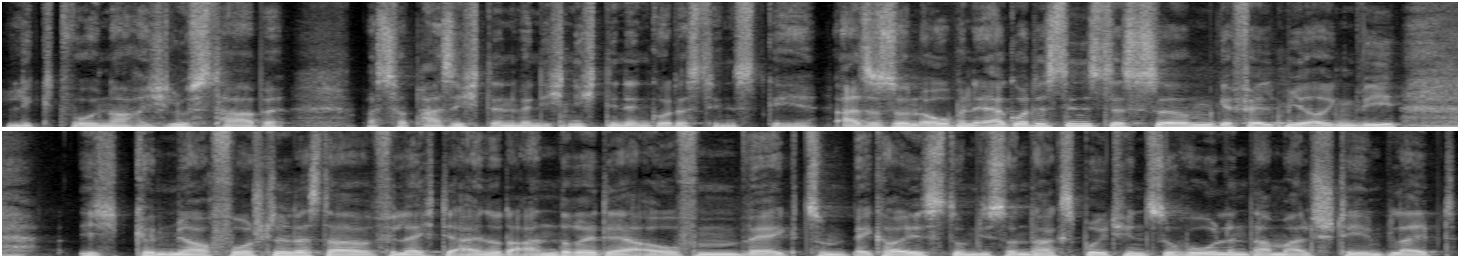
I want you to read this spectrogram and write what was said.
liegt, wonach ich Lust habe. Was verpasse ich denn, wenn ich nicht in den Gottesdienst gehe? Also so ein Open-Air-Gottesdienst, das ähm, gefällt mir irgendwie. Ich könnte mir auch vorstellen, dass da vielleicht der ein oder andere, der auf dem Weg zum Bäcker ist, um die Sonntagsbrötchen zu holen, da mal stehen bleibt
